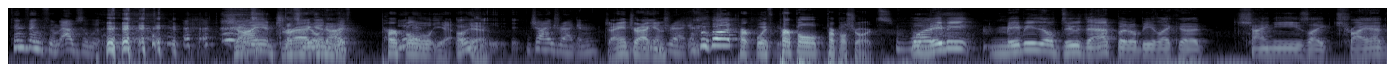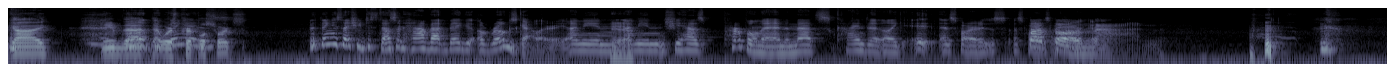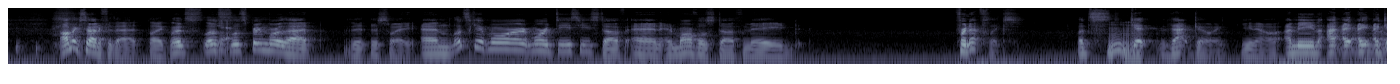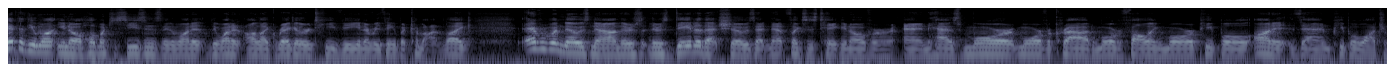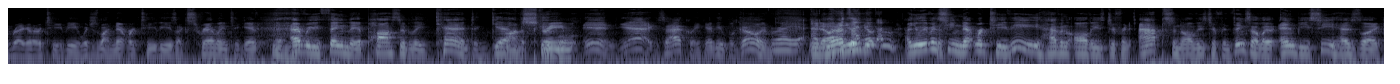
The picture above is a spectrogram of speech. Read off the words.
Fin Fang Foom, absolutely. Giant dragon with purple. Yeah. Oh yeah. Giant dragon. Giant Big dragon. dragon. What? Pur- with purple purple shorts. Well, maybe maybe they'll do that, but it'll be like a Chinese like triad guy named that Well, that wears purple is- shorts. The thing is that she just doesn't have that big a rogues gallery. I mean, Yeah. I mean, she has Purple Man, and that's kind of like it as far as as far as the comic goes. man. I'm excited for that. Like, let's let's Yeah. let's bring more of that th- this way, and let's get more more DC stuff and and Marvel stuff made for Netflix. Let's hmm. get that going. You know, I mean, I, I I- I get that they want you know a whole bunch of seasons. They want it they want it on like regular TV and everything. But come on, like everyone knows now, and there's there's data that shows that Netflix is taking over and has more more of a crowd, more of a following, more people on it than people watch regular TV. Which is why network TV is like scrambling to get everything they possibly can to get On the stream. people in. Yeah, exactly. Get people going. Right. You know, I and, you, think I'm- and you even see network TV having all these different apps and all these different things. So like NBC has like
